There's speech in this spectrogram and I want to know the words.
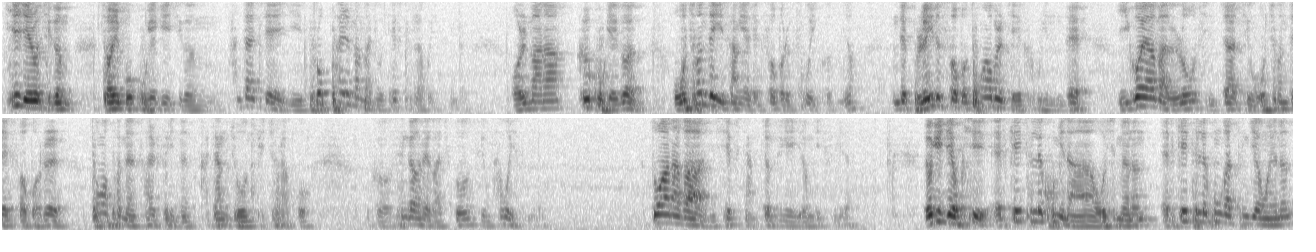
실제로 지금 저희 모 고객이 지금 한 달째 이 profile만 가지고 테스트를 하고 있습니다. 얼마나 그 고객은 5,000대 이상의 rack 서버를 쓰고 있거든요. 근데 blade 서버 통합을 계획하고 있는데 이거야말로 진짜 지금 5,000대 서버를 통합하면서 할 수 있는 가장 좋은 feature라고 그 생각을 해가지고 지금 하고 있습니다. 또 하나가 UCS 장점 중에 이런 게 있습니다. 여기 이제 혹시 SK텔레콤이나 오시면은 SK텔레콤 같은 경우에는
